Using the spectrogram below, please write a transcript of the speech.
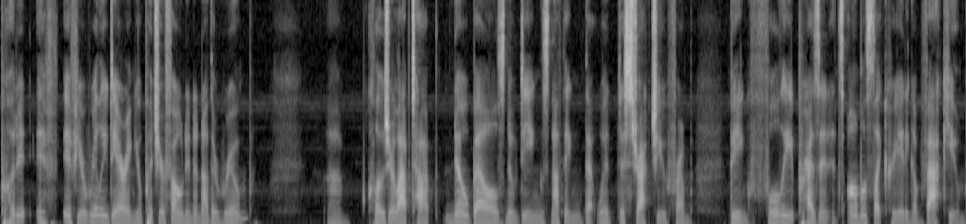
put it, if, if you're really daring, you'll put your phone in another room. Um, close your laptop, no bells, no dings, nothing that would distract you from being fully present. It's almost like creating a vacuum,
